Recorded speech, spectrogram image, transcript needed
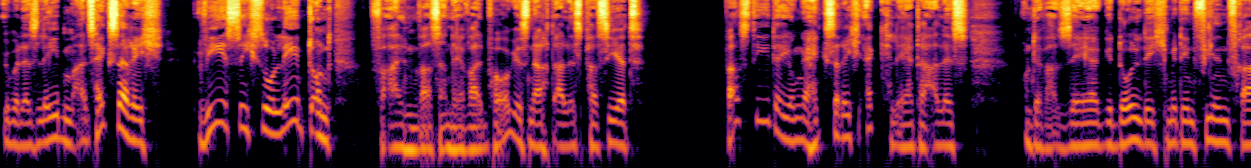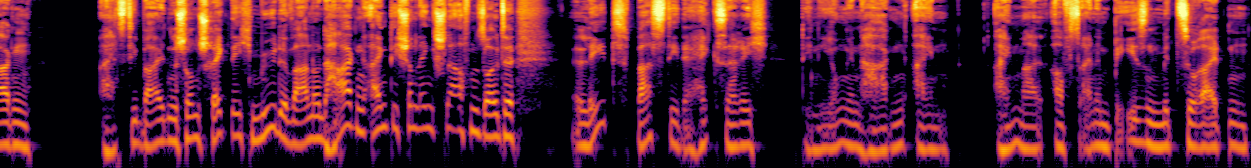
über das Leben als Hexerich, wie es sich so lebt und vor allem was an der Walpurgisnacht alles passiert. Basti, der junge Hexerich, erklärte alles, und er war sehr geduldig mit den vielen Fragen. Als die beiden schon schrecklich müde waren und Hagen eigentlich schon längst schlafen sollte, lädt Basti der Hexerich den jungen Hagen ein, einmal auf seinem Besen mitzureiten.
